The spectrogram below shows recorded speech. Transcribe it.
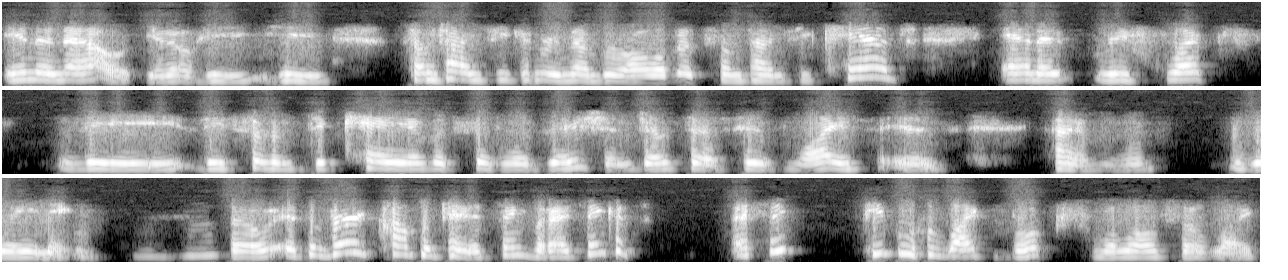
in and out. You know, he he sometimes he can remember all of it, sometimes he can't, and it reflects the the sort of decay of a civilization, just as his life is kind of waning. Mm-hmm. So it's a very complicated thing, but I think it's I think people who like books will also like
